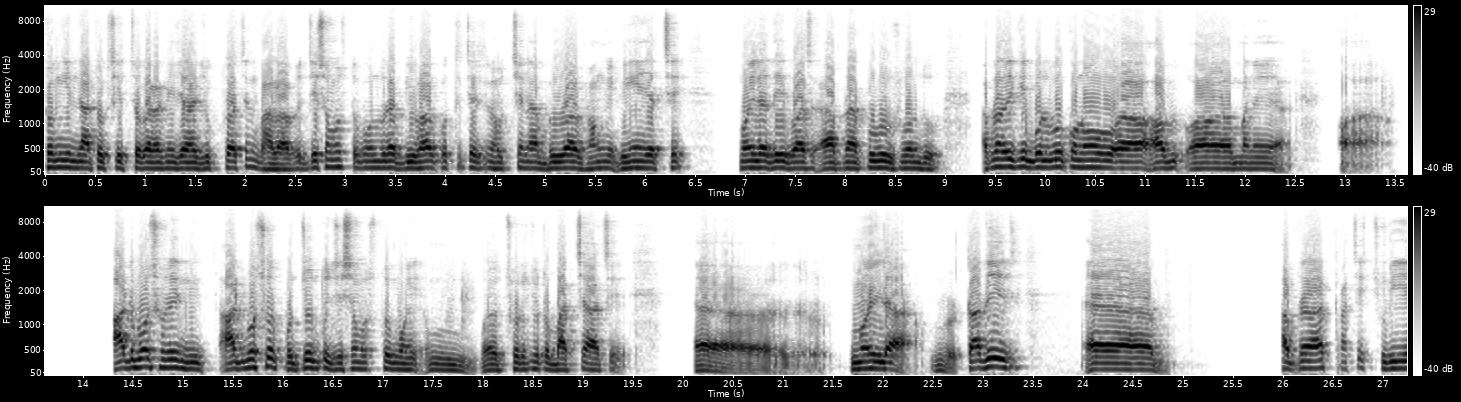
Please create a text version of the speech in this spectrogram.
সংগীত, নাটক, চিত্রকলা নিয়ে যারা যুক্ত আছেন, ভালো হবে। যে সমস্ত বন্ধুরা বিবাহ করতে চাইছেন, হচ্ছে না, বিবাহ ভঙ্গে, ভেঙে যাচ্ছে, মহিলাদের বা আপনার পুরুষ বন্ধু, আপনাদেরকে বলব কোনো মানে আট বছরের আট বছর পর্যন্ত যে সমস্ত ছোট ছোট বাচ্চা আছে মহিলা, তাদের আপনারা কাঁচের চুড়িয়ে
